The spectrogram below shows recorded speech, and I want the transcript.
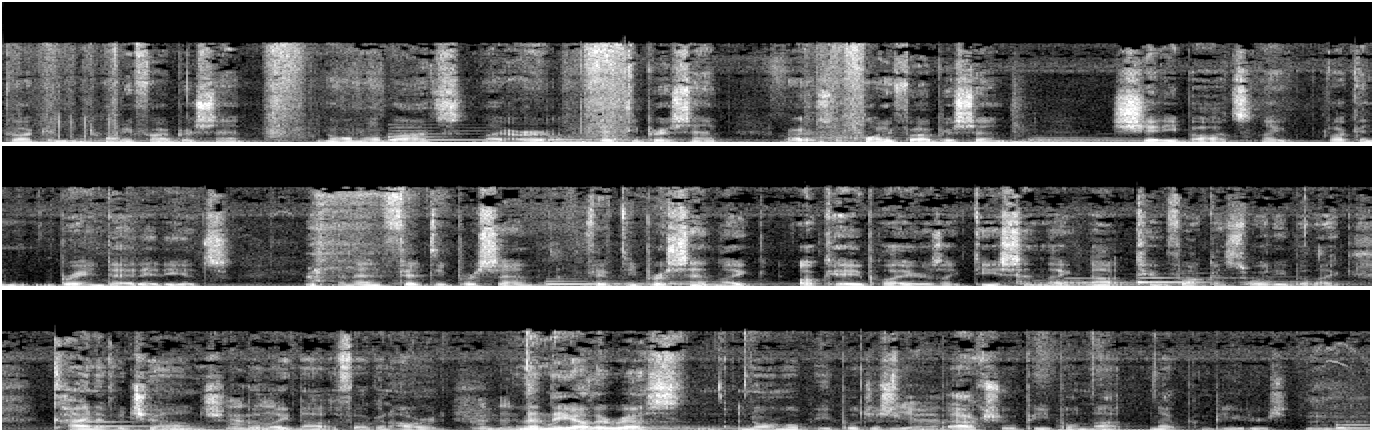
fucking 25% normal bots, like or 50%. All right, so 25% shitty bots, like fucking brain dead idiots. and then 50% 50% like okay players like decent like not too fucking sweaty but like kind of a challenge And but then- like not fucking hard and then, and then the other rest normal people just Yeah. actual people not not computers mm-hmm.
